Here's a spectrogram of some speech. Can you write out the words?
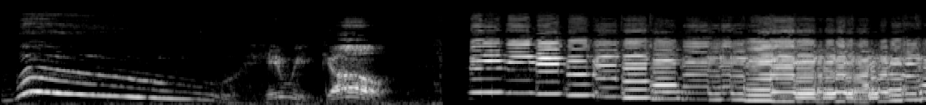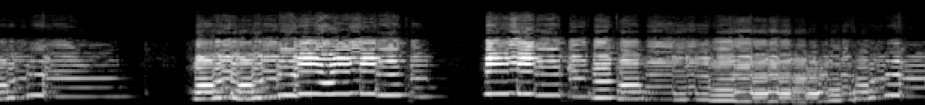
Woo! Here we go.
